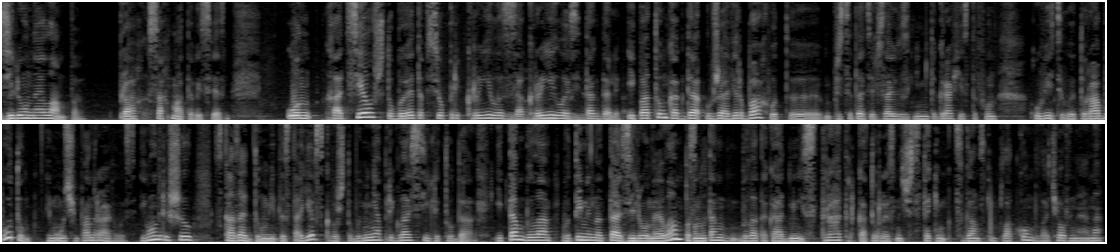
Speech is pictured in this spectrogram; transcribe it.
«Зеленая лампа» про с связан он хотел, чтобы это все прикрылось, закрылось а, и так далее. И потом, когда уже Авербах, вот э, председатель Союза кинематографистов, он увидел эту работу, ему очень понравилось, и он решил сказать Доме Достоевского, чтобы меня пригласили туда. И там была вот именно та зеленая лампа, но там была такая администратор, которая, значит, с таким цыганским платком была черная, она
